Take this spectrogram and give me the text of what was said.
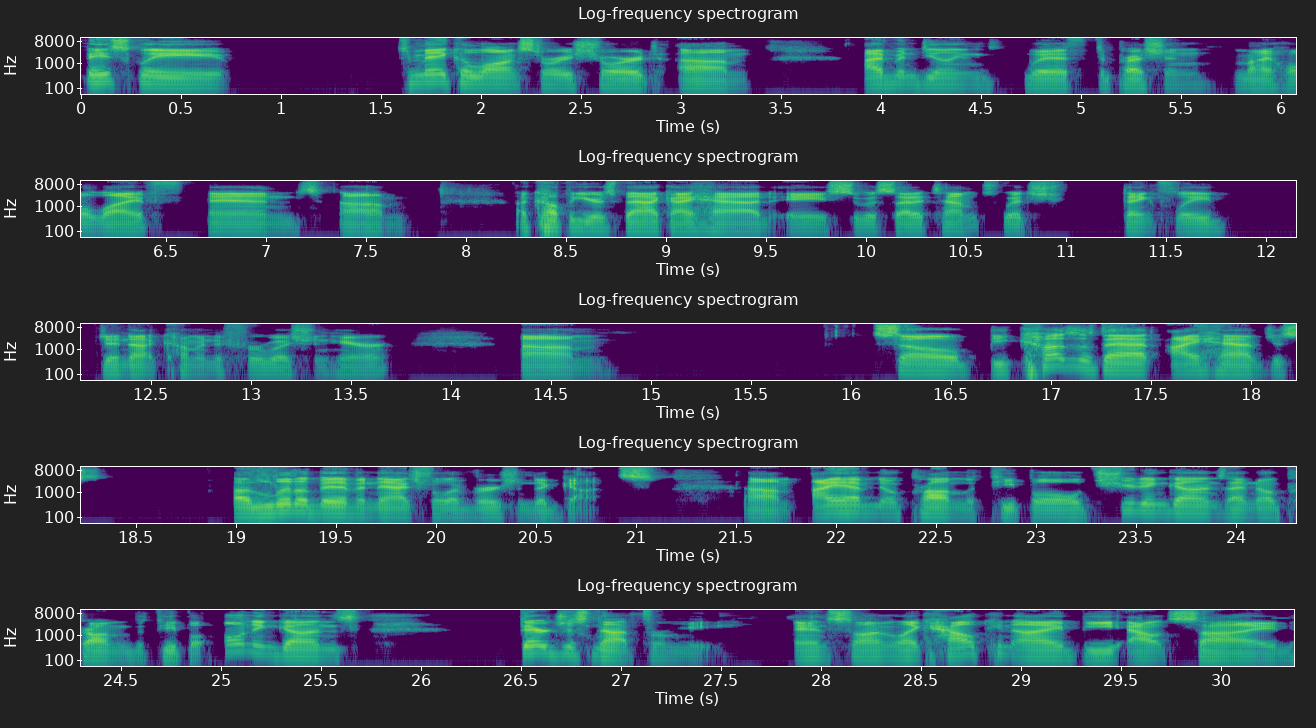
basically to make a long story short um I've been dealing with depression my whole life, and um, a couple years back, I had a suicide attempt, which thankfully did not come into fruition here. Um, so because of that, I have just a little bit of a natural aversion to guns. Um, I have no problem with people shooting guns. I have no problem with people owning guns. They're just not for me. And so I'm like, how can I be outside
